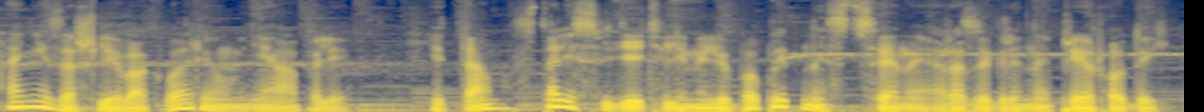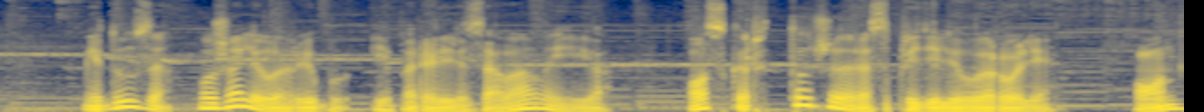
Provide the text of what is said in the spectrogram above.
они зашли в аквариум в Неаполе, и там стали свидетелями любопытной сцены, разыгранной природой. Медуза ужалила рыбу и парализовала ее. Оскар тут же распределил роли. Он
